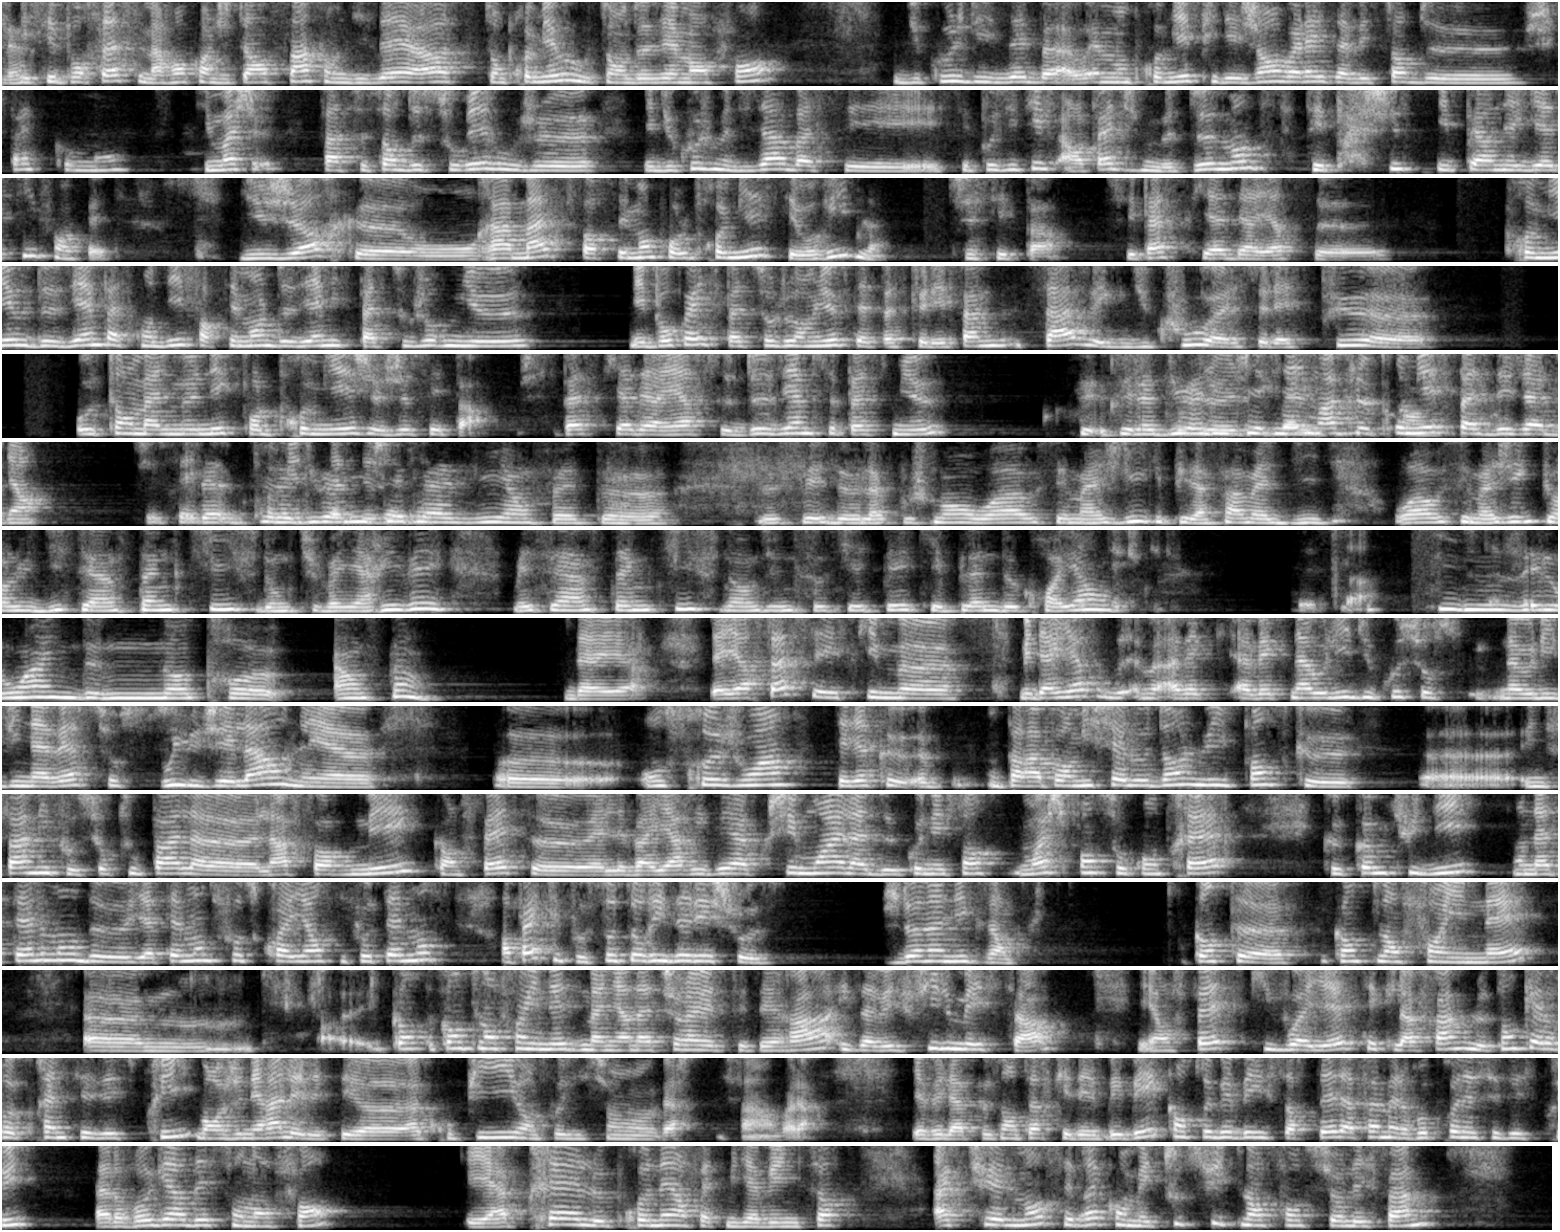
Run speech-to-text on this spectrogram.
Et c'est pour ça, c'est marrant, quand j'étais enceinte, on me disait, ah, c'est ton premier ou ton deuxième enfant? Du coup, je disais, bah ouais, mon premier. Puis les gens, voilà, ils avaient sorte de, je sais pas comment. Puis moi, je, enfin, ce sort de sourire où je, et du coup, je me disais, ah bah c'est, positif. En fait, je me demande si c'était pas juste hyper négatif, en fait. Du genre qu'on ramasse forcément pour le premier, c'est horrible. Je sais pas. Je sais pas ce qu'il y a derrière ce, premier ou deuxième parce qu'on dit forcément le deuxième il se passe toujours mieux. Mais pourquoi il se passe toujours mieux? Peut-être parce que les femmes savent et que du coup elles se laissent plus euh, autant malmener que pour le premier. Je ne sais pas. Je sais pas ce qu'il y a derrière. Ce deuxième se passe mieux. C'est la dualité. J'essaie moi que le premier se passe déjà bien. C'est la, la dualité de la vie en fait. Euh, le fait de l'accouchement, waouh, c'est magique. Et puis la femme, elle dit, waouh, c'est magique. Puis on lui dit, c'est instinctif, donc tu vas y arriver. Mais c'est instinctif dans une société qui est pleine de croyances qui nous éloigne de notre instinct. D'ailleurs, d'ailleurs, ça c'est ce qui me. Mais d'ailleurs, avec avec Naoli, du coup, sur Naoli Vinaver, sur ce sujet-là, on est, euh, euh, on se rejoint. C'est-à-dire que euh, par rapport à Michel Audin, lui, il pense que une femme, il faut surtout pas l'informer qu'en fait, elle va y arriver à coucher. Moi, elle a de connaissances. Moi, je pense au contraire que, comme tu dis, on a tellement de, il y a tellement de fausses croyances. Il faut tellement, en fait, il faut s'autoriser les choses. Je donne un exemple. Quand, quand l'enfant est né, euh, quand, l'enfant est né de manière naturelle, etc., ils avaient filmé ça. Et en fait, ce qu'ils voyaient, c'est que la femme, le temps qu'elle reprenne ses esprits, bon, en général, elle était euh, accroupie, en position verticale, enfin voilà, il y avait la pesanteur qui aidait le bébé. Quand le bébé sortait, la femme, elle reprenait ses esprits, elle regardait son enfant, et après, elle le prenait en fait. Mais il y avait une sorte. Actuellement, c'est vrai qu'on met tout de suite l'enfant sur les femmes.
